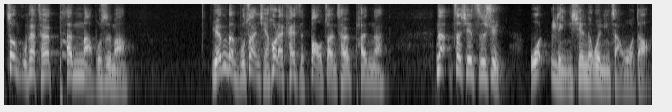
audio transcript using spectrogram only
这种股票才会喷嘛，不是吗？原本不赚钱，后来开始暴赚才会喷呢。那这些资讯我领先的为你掌握到，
